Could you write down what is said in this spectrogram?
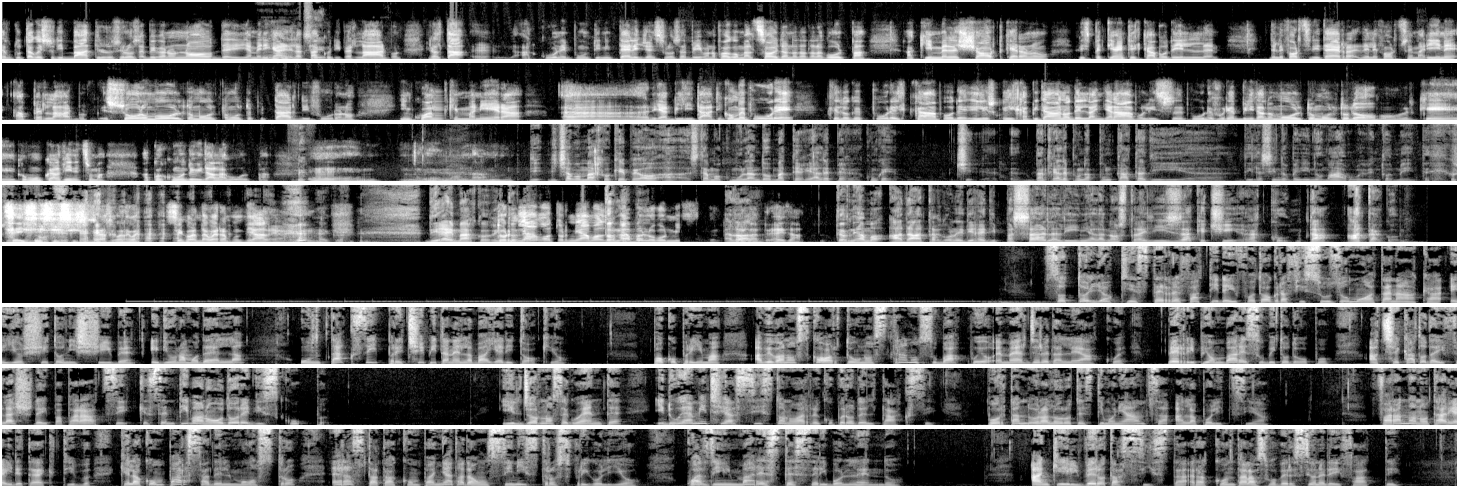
tutto questo dibattito se lo sapevano o no degli americani mm, dell'attacco sì. di Pearl Harbor. In realtà eh, alcuni punti in intelligence lo sapevano. Poi, come al solito, hanno dato la colpa a Kimmel e Short, che erano rispettivamente il capo del, delle forze di terra e delle forze marine a Pearl Harbor. E solo molto, molto, molto più tardi furono in qualche maniera uh, riabilitati. Come pure credo che pure il capo del, il, il capitano della Indianapolis pure fu riabilitato molto molto dopo perché comunque alla fine insomma a qualcuno devi dare la colpa. Eh, eh, non... diciamo Marco che però ah, stiamo accumulando materiale per comunque ci, materiale per una puntata di di la sindrome di Nomaru eventualmente. Così sì, no? sì, sì, sì, la seconda, guerra, seconda guerra mondiale. ecco. Direi Marco, torniamo, torniamo, torniamo a quello col missile. Allora, esatto. Torniamo ad Atragon e direi di passare la linea alla nostra Elisa che ci racconta Atragon. Sotto gli occhi esterrefatti dei fotografi Susumu Atanaka e Yoshito Nishibe e di una modella, un taxi precipita nella baia di Tokyo. Poco prima avevano scorto uno strano subacqueo emergere dalle acque, per ripiombare subito dopo, accecato dai flash dei paparazzi che sentivano odore di scoop. Il giorno seguente i due amici assistono al recupero del taxi, portando la loro testimonianza alla polizia. faranno notare ai detective che la comparsa del mostro era stata accompagnata da un sinistro sfrigolio, quasi il mare stesse ribollendo. Anche il vero tassista racconta la sua versione dei fatti.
